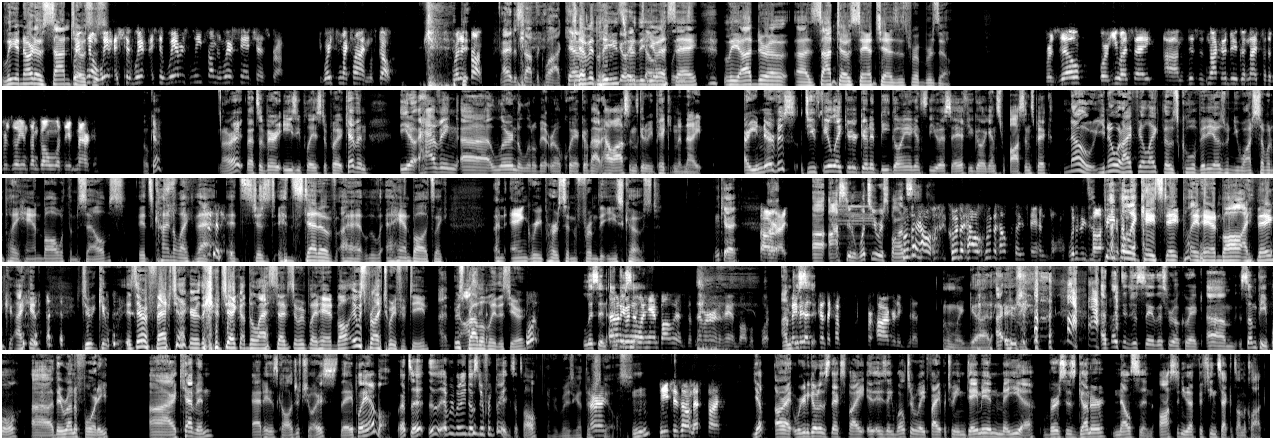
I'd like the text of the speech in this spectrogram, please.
Leonardo Where, Santos. no, is- where, I said where. I said where is Lee from and where's Sanchez from? You're wasting my time. Let's go. Where are they from? I had to stop the clock. Kevin, Kevin you Lee's go from the tell him, USA. Leandro uh, Santos Sanchez is from Brazil. Brazil or USA? Um, this is not going to be a good night for the Brazilians. I'm going with the Americans. Okay. All right, that's a very easy place to put it. Kevin, you know, having uh, learned a little bit real quick about how Austin's going to be picking tonight, are you nervous? Do you feel like you're going to be going against the USA if you go against Austin's pick? No, you know what I feel like those cool videos when you watch someone play handball with themselves. It's kind of like that. it's just instead of a, a handball, it's like an angry person from the East Coast. Okay. All right. Uh, Austin, what's your response? Who the hell? Who the hell? Who the hell plays handball? What is he talking People about? at K State played handball. I think I could. Do, can, is there a fact checker that can check on the last time someone played handball? It was probably 2015. Uh, It was Austin- probably this year. What? Listen, I don't just even know saying- what handball is. I've never heard of handball before. I'm maybe just- that's because I come for Harvard exists. Oh my god! I, I'd like to just say this real quick. Um, some people uh, they run a forty. Uh, Kevin, at his college of choice, they play handball. That's it. Everybody does different things. That's all. Everybody's got their All right. skills. Each his own. That's fine. Yep. All right, we're gonna go to this next fight. It is a welterweight fight between Demian Maia versus Gunnar Nelson. Austin, you have 15 seconds on the clock.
